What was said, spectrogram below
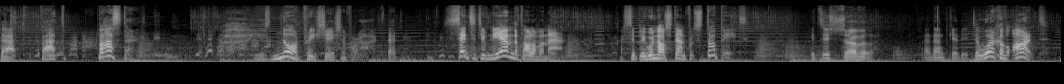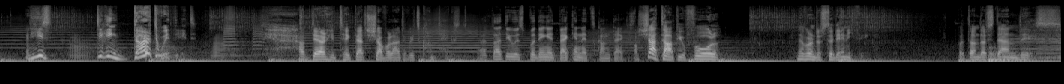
That fat bastard. He has no appreciation for art. That sensitive Neanderthal of a man. I simply will not stand for. Stop it! It's a shovel. I don't get it. It's a work of art, and he's digging dirt with it. How dare he take that shovel out of its context? I thought he was putting it back in its context. Oh, shut up, you fool. Never understood anything. But understand this.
